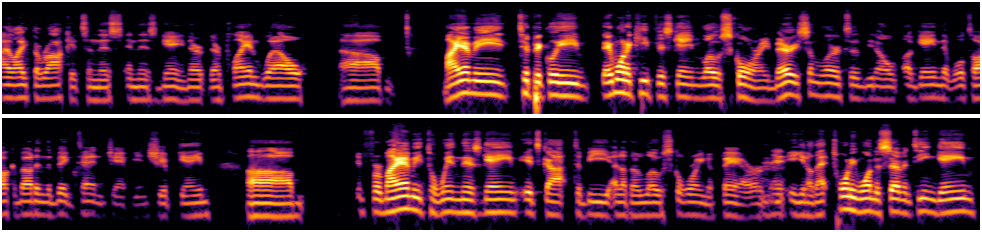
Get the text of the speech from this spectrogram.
I like the Rockets in this in this game. They're they're playing well. Um, Miami typically they want to keep this game low scoring, very similar to you know a game that we'll talk about in the Big Ten championship game. Um, for Miami to win this game, it's got to be another low scoring affair. Mhm. You know that twenty one to seventeen game,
